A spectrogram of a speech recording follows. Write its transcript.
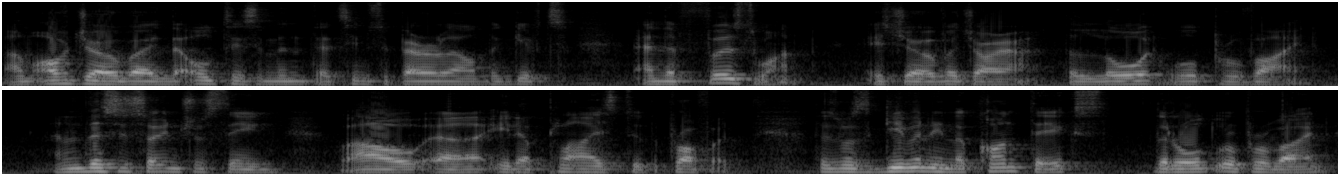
um, of Jehovah in the Old Testament that seems to parallel the gifts. And the first one is Jehovah Jireh, the Lord will provide. And this is so interesting how uh, it applies to the prophet. This was given in the context, the Lord will provide,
